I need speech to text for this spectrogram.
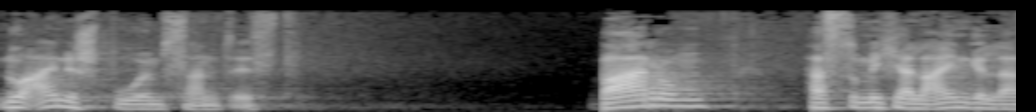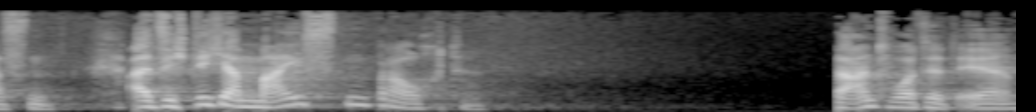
nur eine Spur im Sand ist. Warum hast du mich allein gelassen, als ich dich am meisten brauchte? Da antwortet er,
